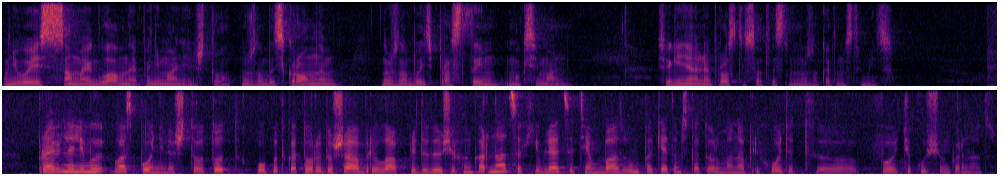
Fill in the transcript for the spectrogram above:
у него есть самое главное понимание, что нужно быть скромным, нужно быть простым максимально. Все гениальное просто, соответственно, нужно к этому стремиться. Правильно ли мы вас поняли, что тот опыт, который душа обрела в предыдущих инкарнациях, является тем базовым пакетом, с которым она приходит э, в текущую инкарнацию?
